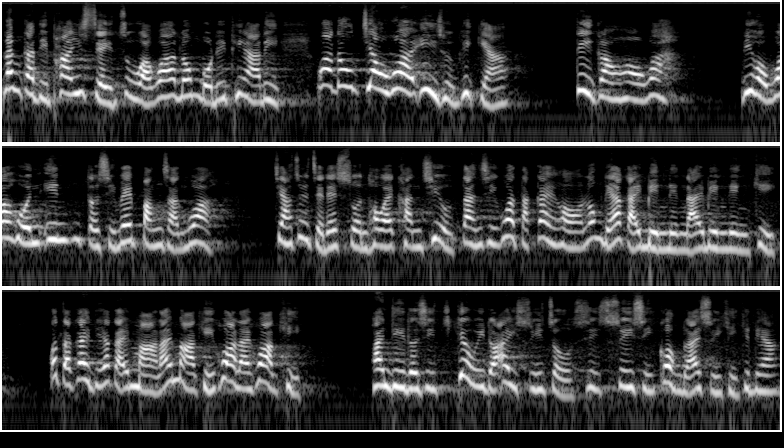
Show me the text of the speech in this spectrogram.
咱家己歹势主啊！我拢无咧听你，我拢照我的意思去行。至到吼我，你互我婚姻，就是要帮助我，加做一个顺服的看守。但是我大概吼，拢伫遐甲伊命令来命令去，我大概伫遐甲伊骂来骂去，话来话去，反正就是叫伊着爱随做，随随时讲着爱随去去听。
